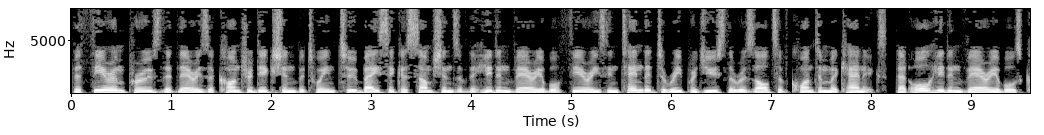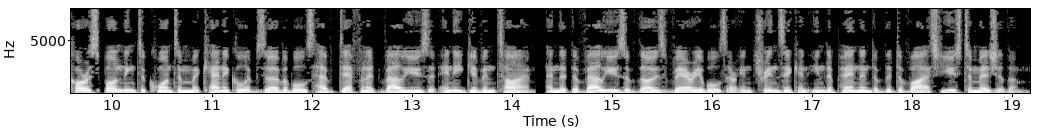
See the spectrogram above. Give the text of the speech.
The theorem proves that there is a contradiction between two basic assumptions of the hidden variable theories intended to reproduce the results of quantum mechanics, that all hidden variables corresponding to quantum mechanical observables have definite values at any given time, and that the values of those variables are intrinsic and independent of the device used to measure them.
